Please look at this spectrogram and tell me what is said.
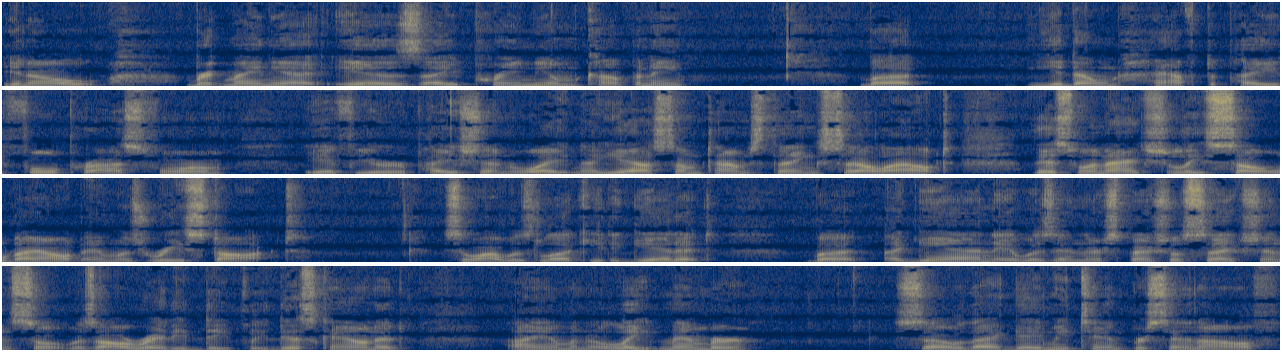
you know, Brickmania is a premium company, but you don't have to pay full price for them if you're patient and wait. Now, yeah, sometimes things sell out. This one actually sold out and was restocked. So I was lucky to get it. But again, it was in their special section, so it was already deeply discounted. I am an elite member, so that gave me 10% off.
